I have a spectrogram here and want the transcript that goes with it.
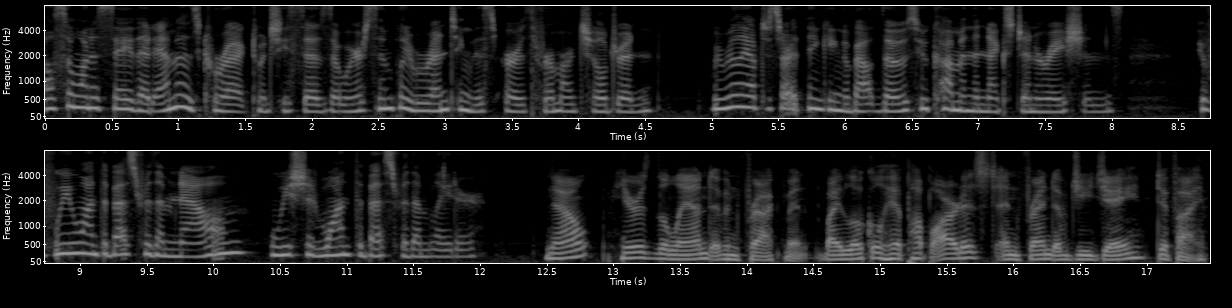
I also want to say that Emma is correct when she says that we're simply renting this earth from our children. We really have to start thinking about those who come in the next generations. If we want the best for them now, we should want the best for them later. Now, here is The Land of Infractment by local hip hop artist and friend of GJ, Defy.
